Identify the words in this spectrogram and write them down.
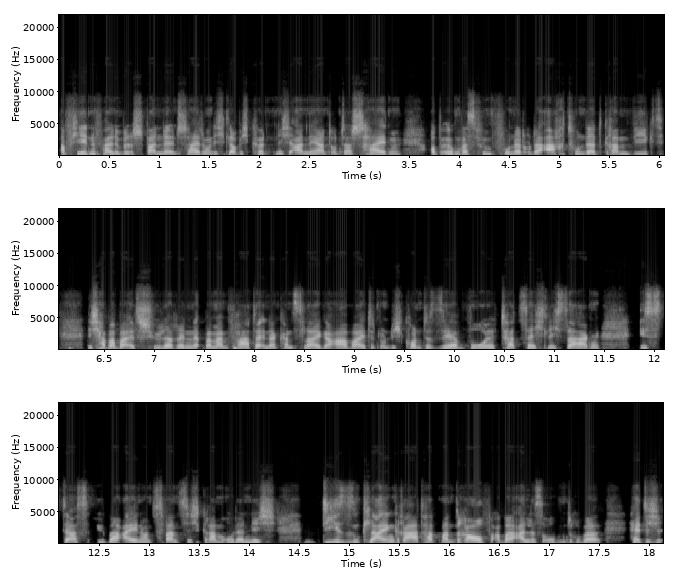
Auf jeden Fall eine spannende Entscheidung. Ich glaube, ich könnte nicht annähernd unterscheiden, ob irgendwas 500 oder 800 Gramm wiegt. Ich habe aber als Schülerin bei meinem Vater in der Kanzlei gearbeitet und ich konnte sehr wohl tatsächlich sagen, ist das über 21 Gramm oder nicht. Diesen kleinen Grad hat man drauf, aber alles oben drüber hätte ich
